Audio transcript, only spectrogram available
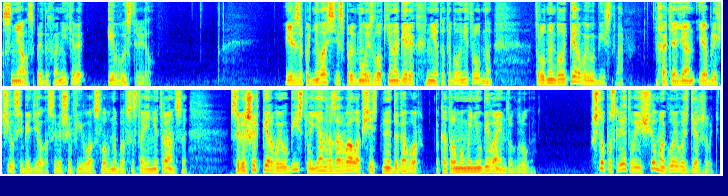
снял с предохранителя и выстрелил. Ильза поднялась и спрыгнула из лодки на берег. Нет, это было нетрудно. Трудным было первое убийство, хотя Ян и облегчил себе дело, совершив его словно бы в состоянии транса. Совершив первое убийство, Ян разорвал общественный договор, по которому мы не убиваем друг друга. Что после этого еще могло его сдерживать?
